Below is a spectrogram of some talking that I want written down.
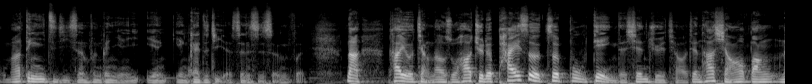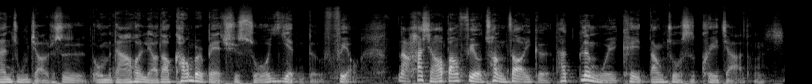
我们要定义自己身份，跟掩掩掩盖自己的真实身份。那他有讲到说，他觉得拍摄这部电影的先决条件，他想要帮男主角，就是我们等下会聊到 Cumberbatch 所演的 Phil。那他想要帮 Phil 创造一个他认为可以当做是盔甲的东西。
